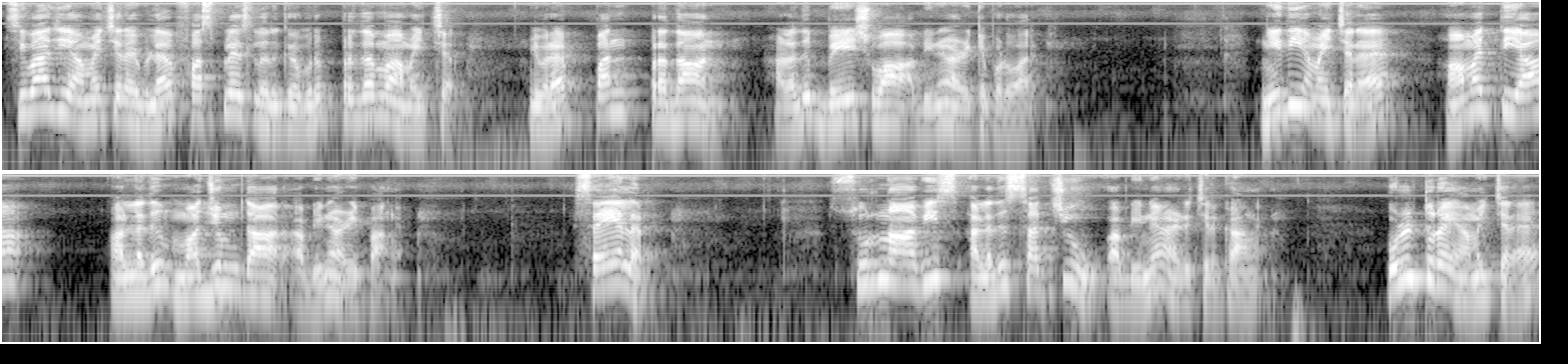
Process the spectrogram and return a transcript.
சிவாஜி அமைச்சரவையில் ஃபஸ்ட் பிளேஸில் இருக்கிறவர் பிரதம அமைச்சர் இவரை பந்த் பிரதான் அல்லது பேஷ்வா அப்படின்னு அழைக்கப்படுவார். நிதி அமைச்சரை அமத்தியா அல்லது மஜும்தார் அப்படின்னு அழைப்பாங்க. செயலர் சுர்னாவிஸ் அல்லது சச்சு அப்படின்னு அழைச்சிருக்காங்க. உள்துறை அமைச்சரை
